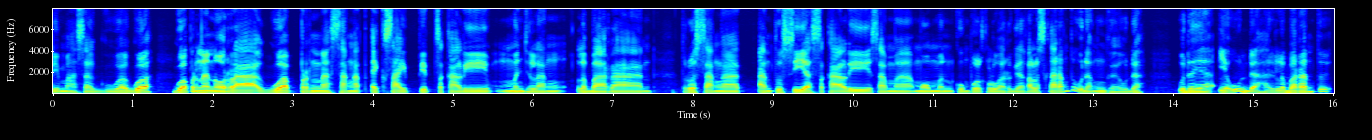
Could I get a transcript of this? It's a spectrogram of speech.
di masa gue gue gue pernah Nora gue pernah sangat excited sekali menjelang Lebaran terus sangat antusias sekali sama momen kumpul keluarga. Kalau sekarang tuh udah enggak udah udah ya ya udah hari lebaran tuh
